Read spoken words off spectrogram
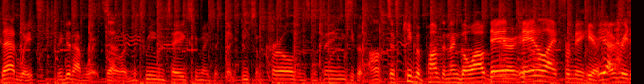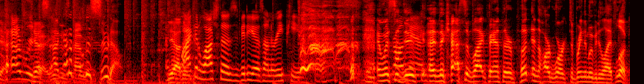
they had weights. They did have weights. Yeah. So like between takes, you might just like do some curls and some things. Keep it pumped. Just keep it pumped and then go out Day, there. day in the life for me here. Yeah, Every day. every day. I just gotta fill this suit out. I Yeah, think I could watch those videos on repeat. and Winston Strong Duke man. and the cast of Black Panther put in the hard work to bring the movie to life. Look,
